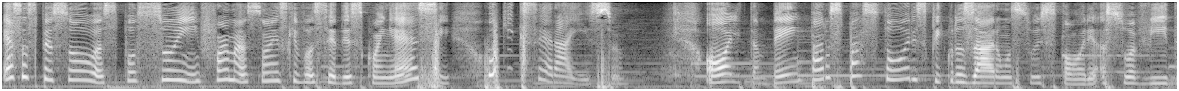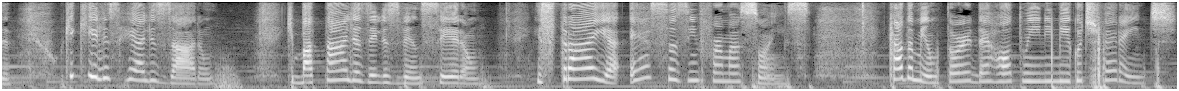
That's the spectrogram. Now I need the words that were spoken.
Essas pessoas possuem informações que você desconhece. O que, que será isso? Olhe também para os pastores que cruzaram a sua história, a sua vida. O que, que eles realizaram? Que batalhas eles venceram? Extraia essas informações. Cada mentor derrota um inimigo diferente.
